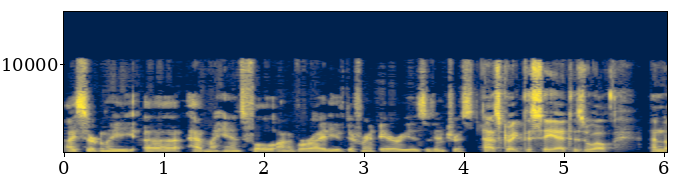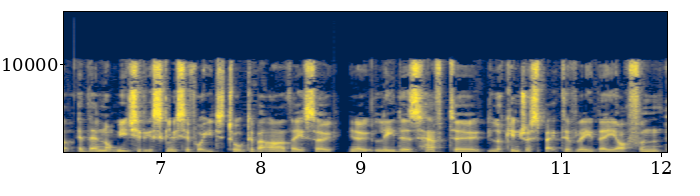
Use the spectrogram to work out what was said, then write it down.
I certainly uh, have my hands full on a variety of different areas of interest. That's great to see, Ed, as well. And they're not mutually exclusive, what you just talked about, are they? So, you know, leaders have to look introspectively. They often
